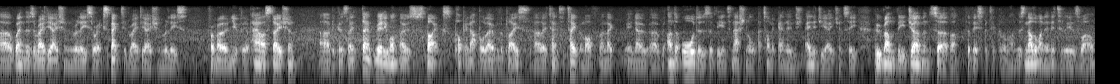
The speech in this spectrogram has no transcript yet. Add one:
uh, when there's a radiation release or expected radiation release from a nuclear power station uh, because they don't really want those spikes popping up all over the place. Uh, they tend to take them off, and they, you know, uh, under orders of the International Atomic Energy, Energy Agency, who run the German server for this particular one. There's another one in Italy as well.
